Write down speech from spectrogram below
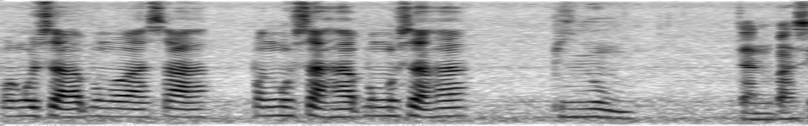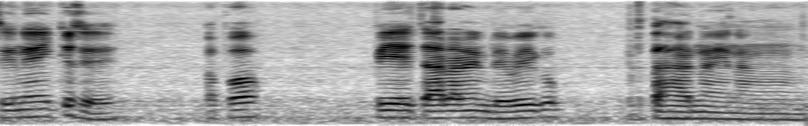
pengusaha-pengusaha pengusaha-pengusaha bingung. Dan pastinya itu sih apa piye carane dhewe iku bertahan ae nang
